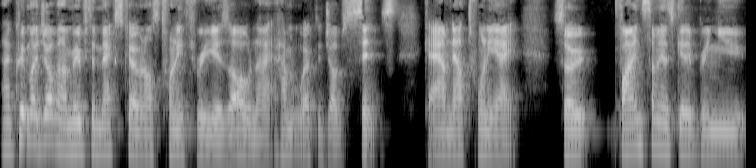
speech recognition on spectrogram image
And I quit my job and I moved to Mexico when I was 23 years old and I haven't worked a job since. Okay. I'm now 28. So find something that's going to bring you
